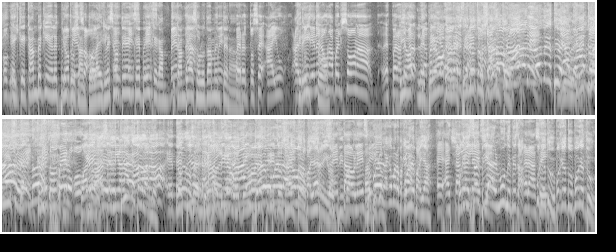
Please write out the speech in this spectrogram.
ok. El que cambie aquí es el Espíritu pienso, Santo. La iglesia no es- tiene es- que pedir es que, cam- que verdad. cambie absolutamente Pues, nada. Pero entonces hay un... hay- tú Cristo. tienes a una persona... Espérate, Dijo- espérate, le espérate, dijo ya el Espíritu Santo. Cristo dice- No, Pero. Cuando hace eh, mira ¿quién la cámara, no se Cristo nada de dijo- que- dijo Ay, el Espíritu Santo. cámara para allá arriba. Se establece- la cámara para que mire para allá. Eh, ahí está Porque la él se olvida iglesia. del mundo y empieza. Mira, ¿Por qué sí. tú? ¿Por qué tú? ¿Por qué tú?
